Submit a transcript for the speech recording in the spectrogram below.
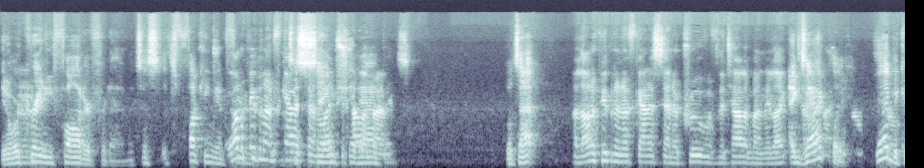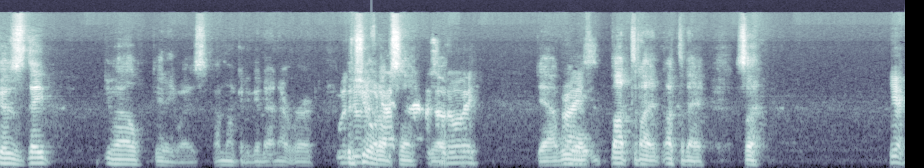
You know, we're Mm. creating fodder for them. It's just, it's fucking. A lot of people in infuriating. Afghanistan like the Taliban. happens. What's that? A lot of people in Afghanistan approve of the Taliban. They like the Exactly. Taliban. Yeah, So because they. Well, anyways, I'm not going to go down that road. we'll but you know what I'm saying, episode, we? Yeah, we Right. won't. Not tonight. Not today. So Yeah.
